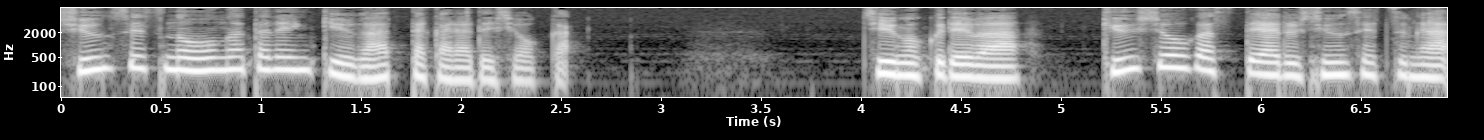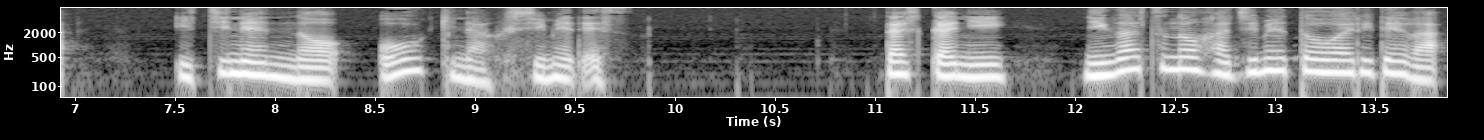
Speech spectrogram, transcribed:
春節の大型連休があったからでしょうか。中国では旧正月である春節が一年の大きな節目です。確かに2月の初めと終わりでは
